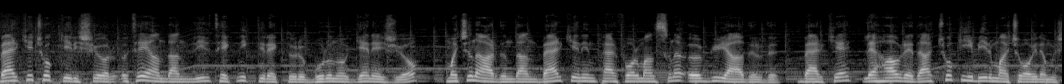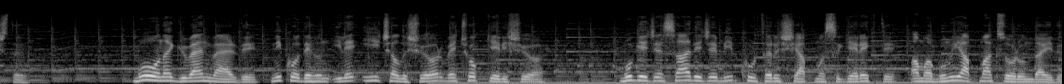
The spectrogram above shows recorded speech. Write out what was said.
Berke çok gelişiyor öte yandan Lille Teknik Direktörü Bruno Genesio, maçın ardından Berke'nin performansına övgü yağdırdı. Berke, Le Havre'da çok iyi bir maç oynamıştı. Bu ona güven verdi, Nico Dehan ile iyi çalışıyor ve çok gelişiyor. Bu gece sadece bir kurtarış yapması gerekti ama bunu yapmak zorundaydı.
